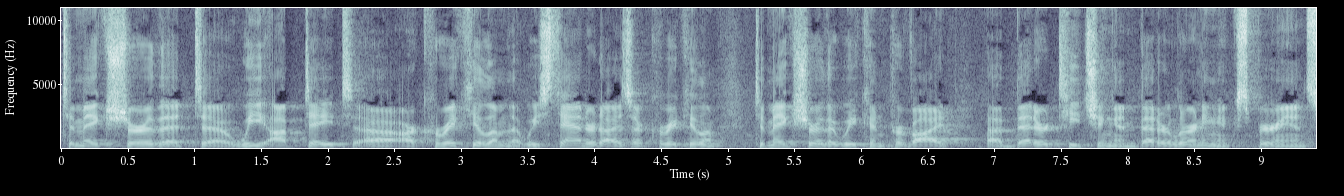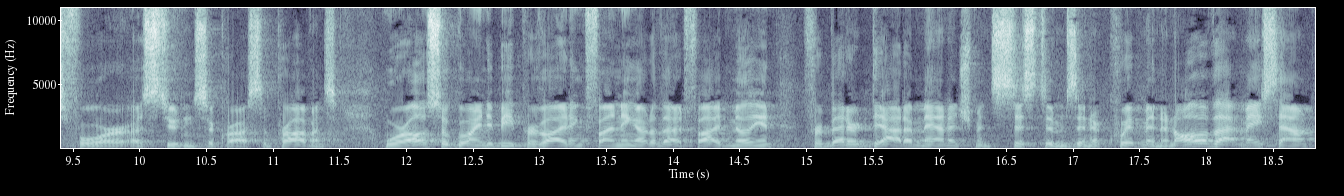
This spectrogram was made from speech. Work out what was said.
to make sure that uh, we update uh, our curriculum, that we standardize our curriculum, to make sure that we can provide a better teaching and better learning experience for uh, students across the province. We're also going to be providing funding out of that 5 million for better data management systems and equipment. And all of that may sound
